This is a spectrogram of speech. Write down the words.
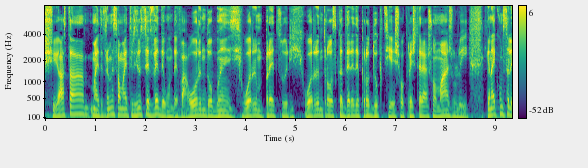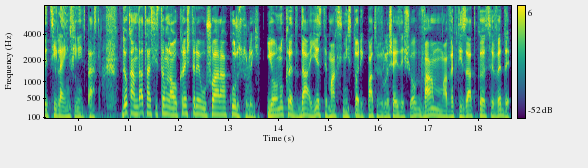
Și asta, mai devreme sau mai târziu, se vede undeva, ori în dobânzi, ori în prețuri, ori într-o scădere de producție și o creștere a șomajului. Că n-ai cum să le ții la infinit pe asta. Deocamdată asistăm la o creștere ușoară a cursului. Eu nu cred, da, este maxim istoric 4,68, v-am avertizat că se vede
